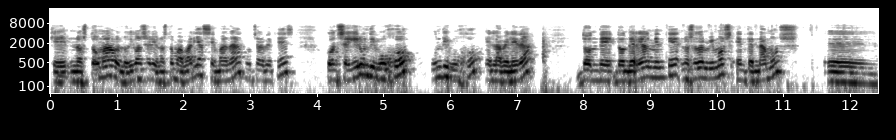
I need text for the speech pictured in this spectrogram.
que, nos toma, os lo digo en serio, nos toma varias semanas, muchas veces, conseguir un dibujo, un dibujo en la veleda, donde, donde realmente nosotros mismos entendamos eh,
